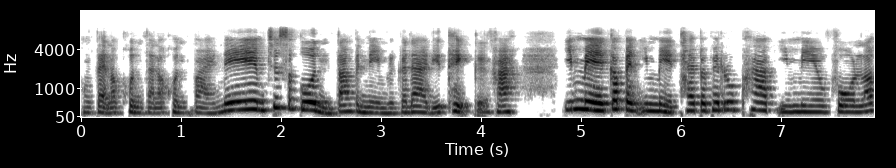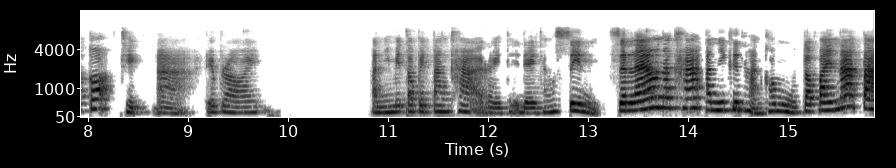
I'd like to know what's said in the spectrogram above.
ของแต่ละคนแต่ละคนไป name ชื่อสกุล ตั้งเป็น name เลยก็ได้หรือ text นะคะ image ก็เป็น image ไทป์ประเภทรูปภาพอีเมลโฟนแล้วก็ text อ่า เรียบร้อย อันนี้ไม่ต้องไปตั้งค่าอะไรใดๆทั้งสิ้น เสร็จแล้วนะคะ อันนี้คือฐานข้อมูลต่อไปหน้าตา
